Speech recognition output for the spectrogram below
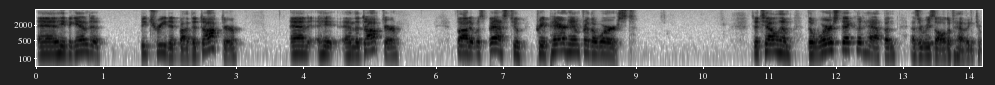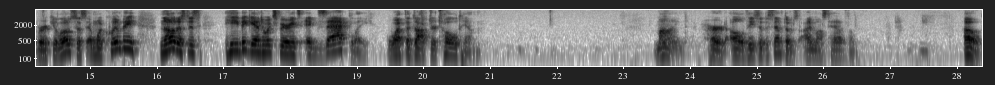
and he began to be treated by the doctor, and he and the doctor thought it was best to prepare him for the worst. To tell him the worst that could happen as a result of having tuberculosis. And what Quimby noticed is he began to experience exactly what the doctor told him. Mind heard, oh, these are the symptoms. I must have them. Oh,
